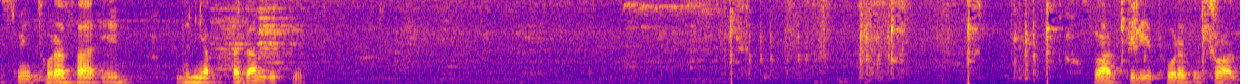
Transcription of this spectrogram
इसमें थोड़ा सा ये धनिया पत्ता डाल देते हैं। स्वाद के लिए थोड़ा सा स्वाद।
